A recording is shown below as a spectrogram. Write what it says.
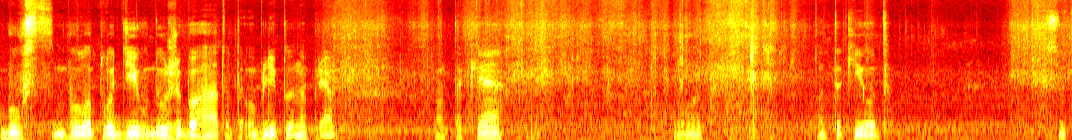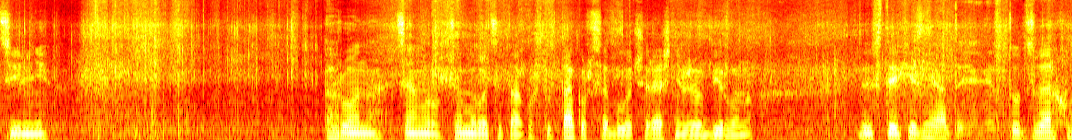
був, було плодів дуже багато, обліплено прям. Отаке. От. От такі от суцільні грона. В цьому, році також. Тут також все було черешні, вже обірвано. Не встиг я зняти. Тут зверху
